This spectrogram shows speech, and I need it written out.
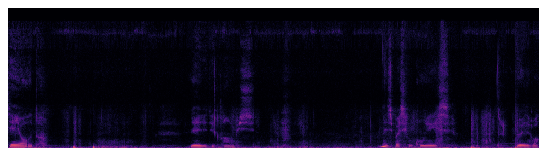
Şey oldu. Ne dedik lan biz? Neyse başka bir konuya geçsin. Böyle bak.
